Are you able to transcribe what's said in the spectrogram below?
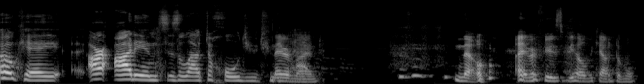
Okay, our audience is allowed to hold you to. Never that. mind. no, I refuse to be held accountable.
